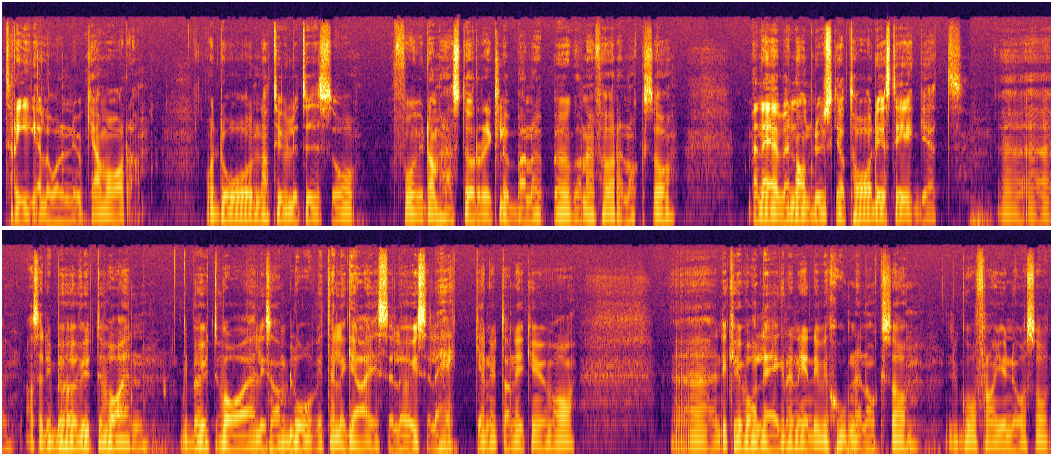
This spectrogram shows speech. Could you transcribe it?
3 eller vad det nu kan vara. Och då naturligtvis så får ju de här större klubbarna upp ögonen för en också. Men även om du ska ta det steget, eh, alltså det behöver ju inte vara en, det behöver inte vara liksom Blåvitt eller Gais eller ÖIS eller Häcken utan det kan ju vara eh, det kan ju vara lägre ner i divisionen också. Du går från junior så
